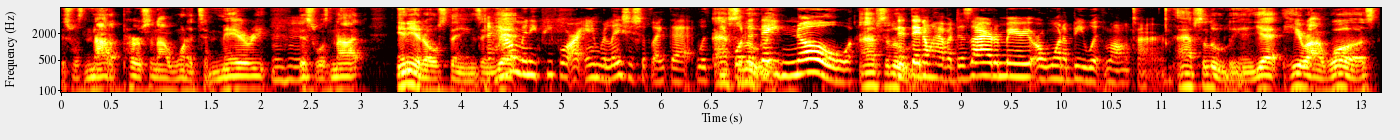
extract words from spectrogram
This was not a person I wanted to marry. Mm-hmm. This was not any of those things. And, and yet, how many people are in relationships like that with people absolutely. that they know absolutely. that they don't have a desire to marry or want to be with long term? Absolutely. And yet here I was,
